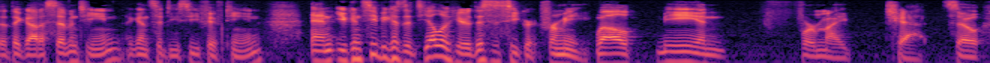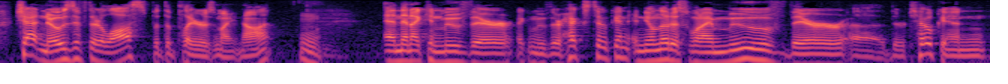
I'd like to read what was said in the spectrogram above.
that they got a 17 against a DC 15. And you can see because it's yellow here, this is secret for me. Well, me and for my chat. So chat knows if they're lost, but the players might not. Hmm. And then I can move their I can move their hex token, and you'll notice when I move their uh, their token,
